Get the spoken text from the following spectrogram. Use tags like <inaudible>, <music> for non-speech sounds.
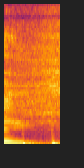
take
